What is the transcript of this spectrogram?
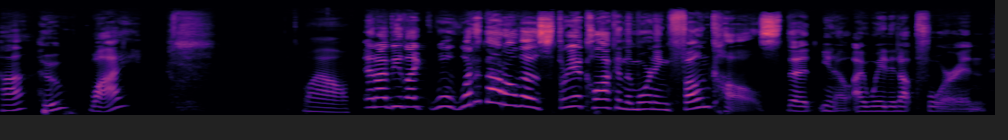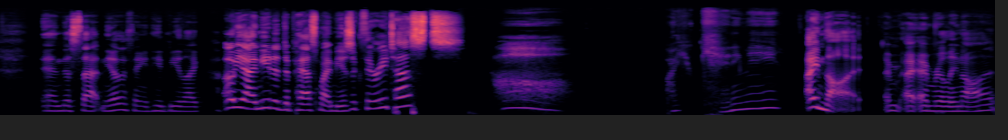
Huh? Who? Why? Wow. And I'd be like, well, what about all those three o'clock in the morning phone calls that, you know, I waited up for and and this, that, and the other thing. And he'd be like, Oh yeah, I needed to pass my music theory tests. Oh, Are you kidding me? I'm not. I'm I, I'm really not.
